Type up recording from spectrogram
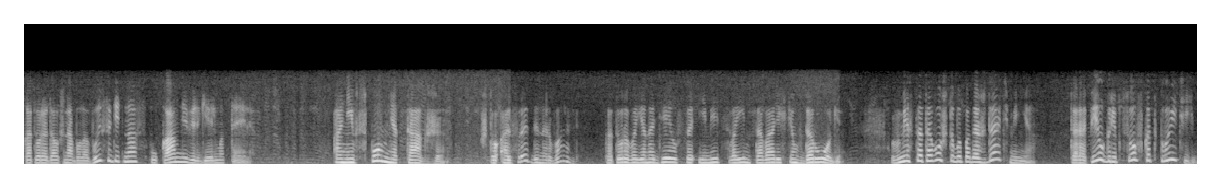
которая должна была высадить нас у камня Вильгельма Теля. Они вспомнят также, что Альфред де Нерваль, которого я надеялся иметь своим товарищем в дороге, вместо того, чтобы подождать меня, торопил гребцов к отплытию.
